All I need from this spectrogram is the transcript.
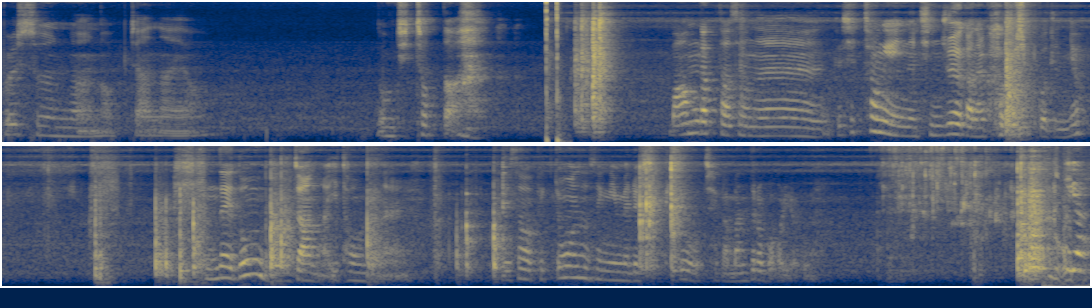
안 볼 수는 없잖아요. 너무 지쳤다. 마음 같아서는 그 시청에 있는 진주회관을 가고 싶거든요. 근데 너무 멀잖아 이 더운 날. 그래서 백종원 선생님의 레시피로 제가 만들어 먹으려고요. 이야.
